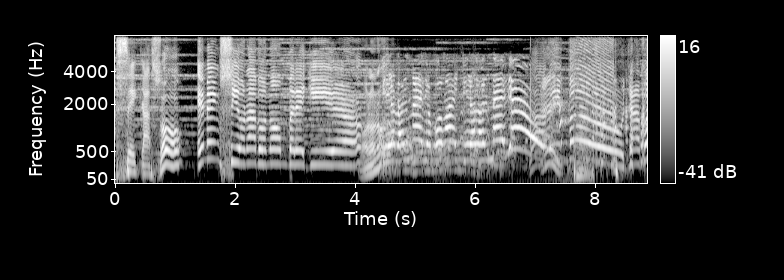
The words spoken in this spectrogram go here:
se casó. He mencionado nombre ya. No, no, no. Tíralo al medio, Comay, tíralo al medio. Ey. ¡Llamó! ¡Llamó!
